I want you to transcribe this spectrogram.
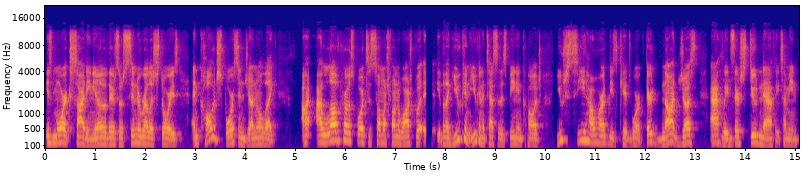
is more exciting. You know, there's those Cinderella stories and college sports in general. Like I, I love pro sports; it's so much fun to watch. But it, like you can you can attest to this being in college. You see how hard these kids work. They're not just athletes, mm-hmm. they're student athletes. I mean,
